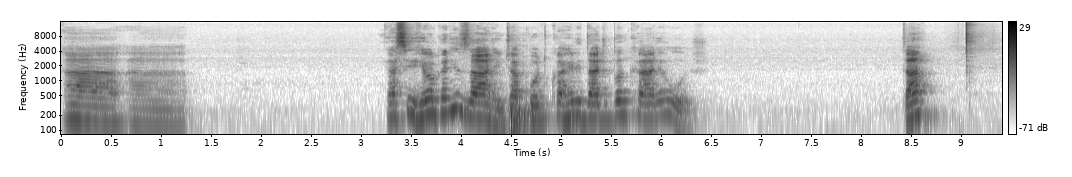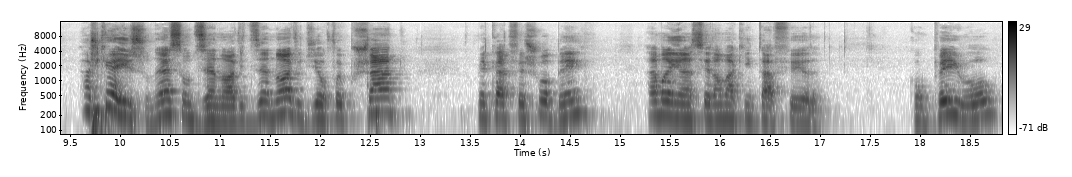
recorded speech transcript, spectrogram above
a, a, a se reorganizarem de acordo com a realidade bancária hoje. Tá? Acho que é isso, né? São 19 e 19, o dia foi puxado, o mercado fechou bem. Amanhã será uma quinta-feira com payroll,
